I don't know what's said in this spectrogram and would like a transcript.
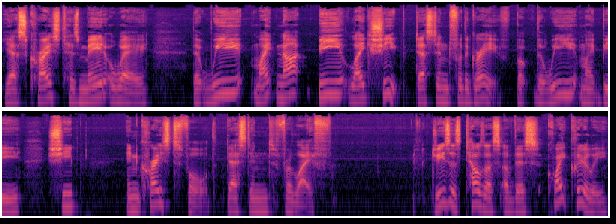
Yes, Christ has made a way that we might not be like sheep destined for the grave, but that we might be sheep in Christ's fold, destined for life. Jesus tells us of this quite clearly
